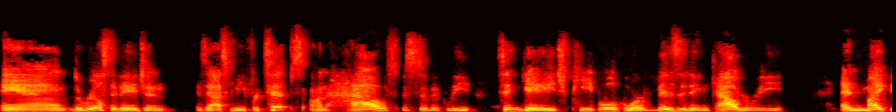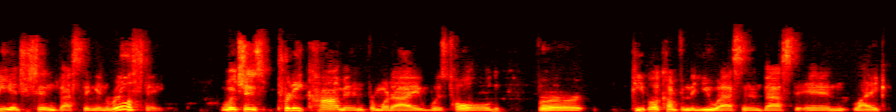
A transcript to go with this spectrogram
And the real estate agent is asking me for tips on how specifically to engage people who are visiting Calgary and might be interested in investing in real estate, which is pretty common from what I was told for people that come from the US and invest in like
